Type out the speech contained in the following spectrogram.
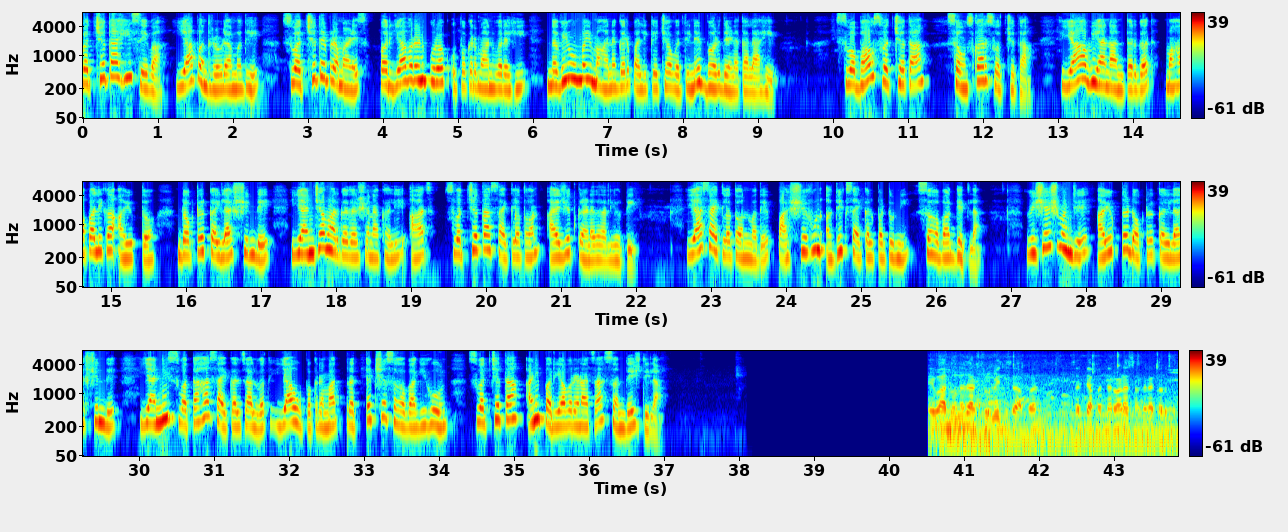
स्वच्छता ही सेवा या पंधरवड्यामध्ये स्वच्छतेप्रमाणेच पर्यावरणपूरक उपक्रमांवरही नवी मुंबई महानगरपालिकेच्या वतीने भर देण्यात आला आहे. स्वभाव स्वच्छता संस्कार स्वच्छता या अभियानांतर्गत महापालिका आयुक्त डॉक्टर कैलास शिंदे यांच्या मार्गदर्शनाखाली आज स्वच्छता सायक्लोथॉन आयोजित करण्यात आली होती. या सायक्लोथॉनमध्ये पाचशेहून अधिक सायकलपटूंनी सहभाग घेतला. विशेष म्हणजे आयुक्त डॉक्टर कैलास शिंदे यांनी स्वतः सायकल चालवत या उपक्रमात प्रत्यक्ष सहभागी होऊन स्वच्छता आणि पर्यावरणाचा संदेश दिला. तेव्हा दोन हजार चोवीसचा आपण सध्या पंधरवाडा साजरा करतो.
